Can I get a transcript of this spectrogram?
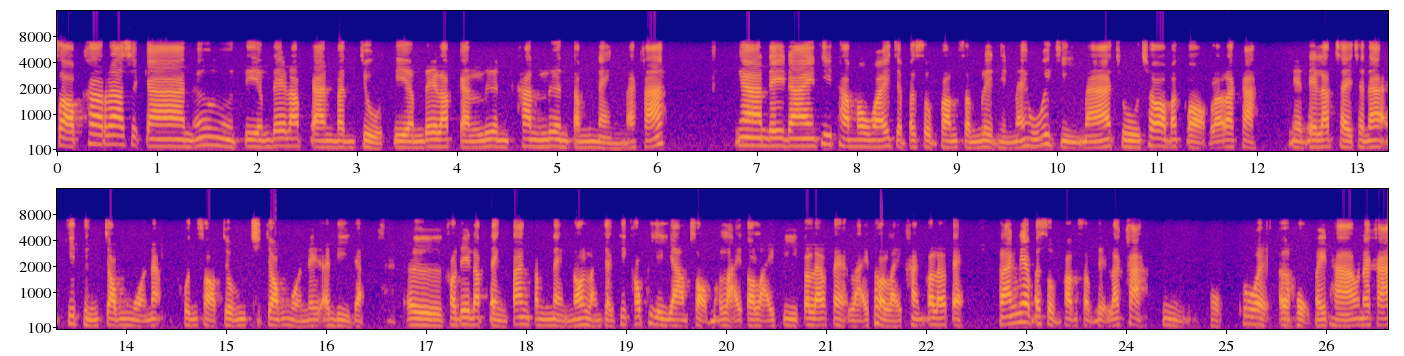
สอบข้าราชการเออเตรียมได้รับการบรรจุเตรียมได้รับการเลื่อนขั้นเลื่อนตำแหน่งนะคะ งานใด ๆ ที่ทำเอาไว้จะประสบความสำเร็จเห็นไหมหูยขี่ม้าชูช่อมะกอกแล้วล่ะค่ะเนี่ยได้รับชัยชนะคิดถึงจอมหวนอะคนสอบจมจอมหวนในอดีตอะเออเขาได้รับแต่งตั้งตำแหน่งเนาะหลังจากที่เขาพยายามสอบมาหลายต่อหลายปีก็แล้วแต่หลายต่อหลายครั้งก็แล้วแต่ครั้งเนี้ยประสบความสำเร็จแล้วค่ะ อืมหกถ้วยเออหกไม้เท้านะคะ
